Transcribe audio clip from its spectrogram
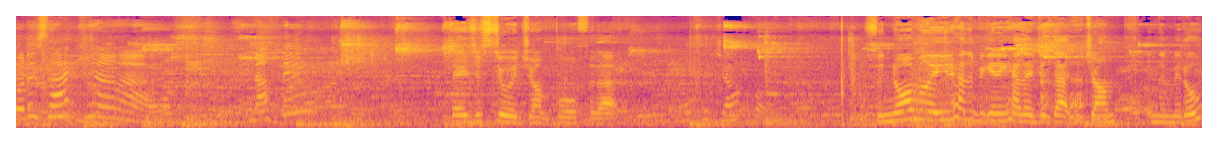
What does that count as? Nothing? They just do a jump ball for that. What's a jump ball? So normally, you know at the beginning how they did that jump in the middle?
